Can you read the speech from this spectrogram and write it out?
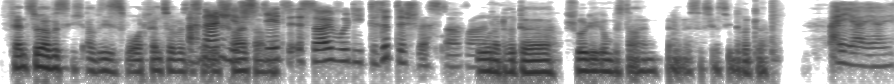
Fanservice, ich, also dieses Wort Fanservice Ach ist ja nein, echt hier scheiße. aber- steht, es soll wohl die dritte Schwester sein. Oder dritte, Entschuldigung, bis dahin, dann ist es jetzt die dritte. Eieiei.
